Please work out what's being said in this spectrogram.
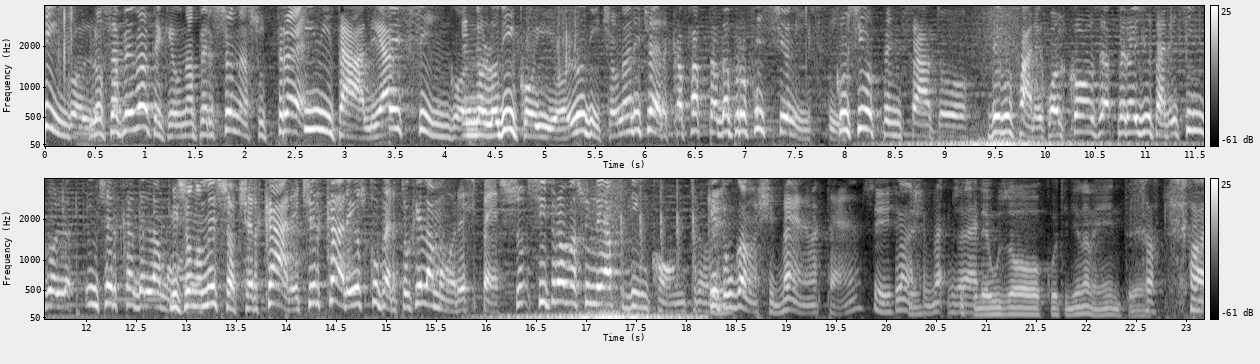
single. Lo sapevate che una persona su tre in Italia è single? E non lo dico io, lo dice una ricerca fatta da professionisti. Così ho pensato, devo fare qualcosa per aiutare i single in cerca dell'amore. Mi sono messo a cercare, cercare e ho scoperto che l'amore spesso si trova sulle app di incontro. Che tu conosci bene, Matteo? eh? Sì, Tu conosci sì. bene. Sì, sì, le uso quotidianamente.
